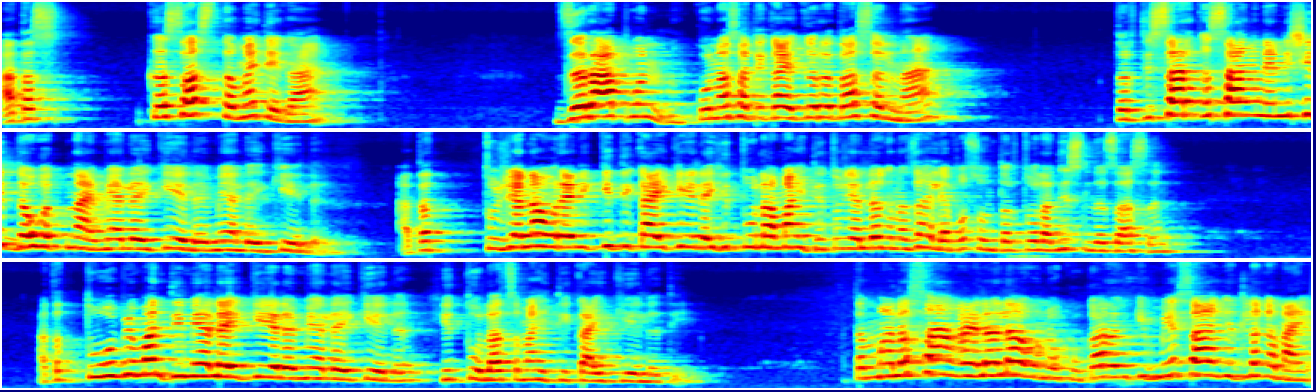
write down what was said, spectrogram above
आता स- कसं असतं माहितीये का? जर आपण कोणासाठी काय करत असेल ना तर ती सारखं सांगण्याने सिद्ध होत नाही म्यालय केलं म्यालय केलं. आता तुझ्या नवऱ्याने किती काय केलं ही तुला माहिती तुझ्या लग्न झाल्यापासून तर तुला दिसलंच असेल आता तू बी म्हणती मेलय केलं मेलय केलं. ही तुलाच माहिती काय केलं ती. तर मला सांगायला लावू नको कारण की मी सांगितलं का नाही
